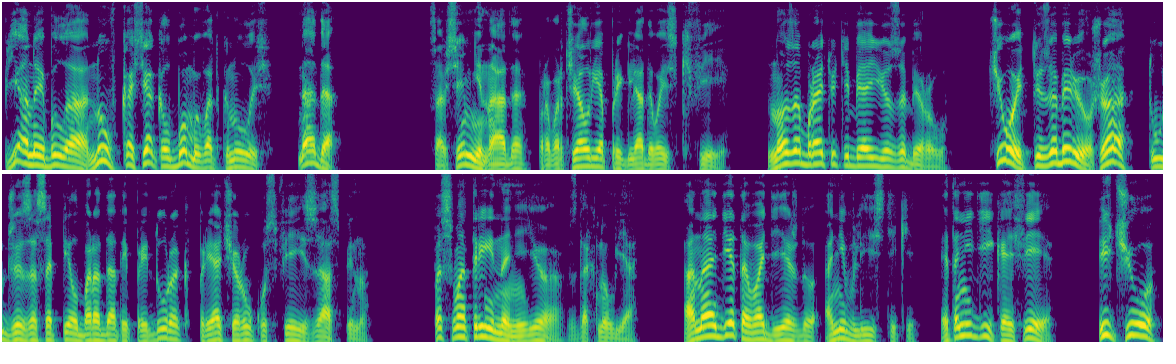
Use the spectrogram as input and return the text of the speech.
Пьяная была, ну, в косяк лбом и воткнулась. Надо?» «Совсем не надо», — проворчал я, приглядываясь к фее. «Но забрать у тебя ее заберу». «Чего это ты заберешь, а?» Тут же засопел бородатый придурок, пряча руку с феей за спину. «Посмотри на нее», — вздохнул я. «Она одета в одежду, а не в листики. Это не дикая фея. И чё?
